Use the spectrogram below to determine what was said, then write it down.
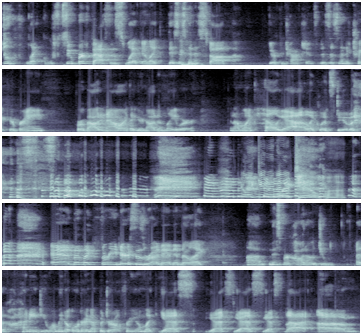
doof, like super fast and swift and like this is going to stop your contractions this is going to trick your brain for about an hour that you're not in labor and i'm like hell yeah like let's do this and then, You're like give me another like- two. Uh-huh. and then like three nurses run in and they're like, um, Miss Mercado, do honey, do you want me to order an epidural for you? I'm like, yes, yes, yes, yes, that. Um,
